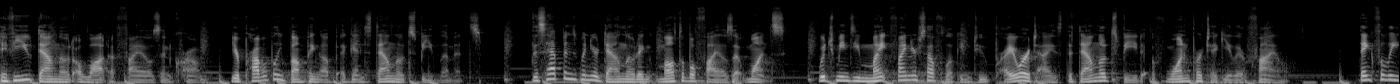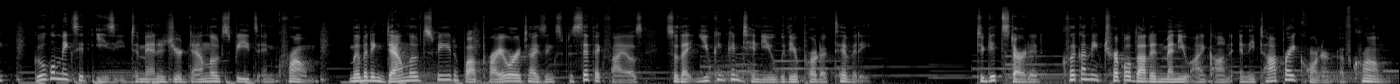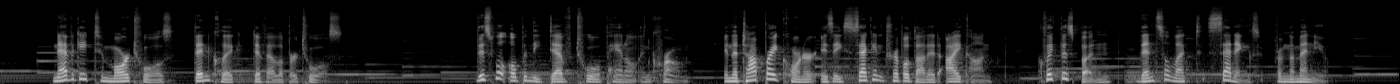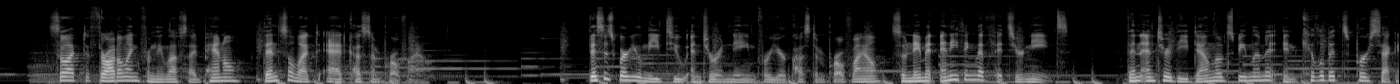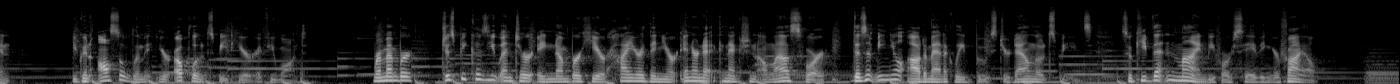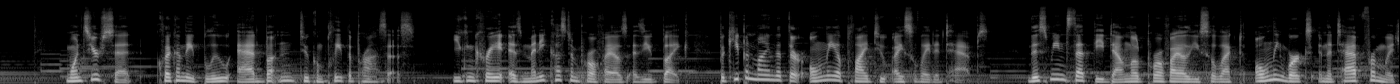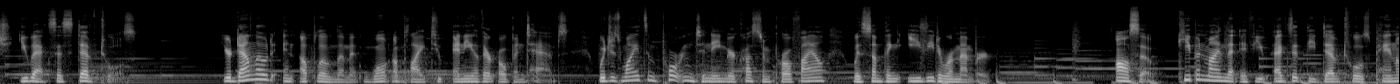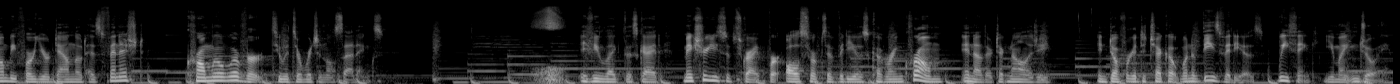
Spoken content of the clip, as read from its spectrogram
If you download a lot of files in Chrome, you're probably bumping up against download speed limits. This happens when you're downloading multiple files at once, which means you might find yourself looking to prioritize the download speed of one particular file. Thankfully, Google makes it easy to manage your download speeds in Chrome, limiting download speed while prioritizing specific files so that you can continue with your productivity. To get started, click on the triple dotted menu icon in the top right corner of Chrome. Navigate to More Tools, then click Developer Tools. This will open the Dev Tool panel in Chrome. In the top right corner is a second triple dotted icon. Click this button, then select Settings from the menu. Select Throttling from the left side panel, then select Add Custom Profile. This is where you'll need to enter a name for your custom profile, so name it anything that fits your needs. Then enter the download speed limit in kilobits per second. You can also limit your upload speed here if you want. Remember, just because you enter a number here higher than your internet connection allows for, doesn't mean you'll automatically boost your download speeds, so keep that in mind before saving your file. Once you're set, click on the blue Add button to complete the process. You can create as many custom profiles as you'd like, but keep in mind that they're only applied to isolated tabs. This means that the download profile you select only works in the tab from which you access DevTools. Your download and upload limit won't apply to any other open tabs, which is why it's important to name your custom profile with something easy to remember. Also, keep in mind that if you exit the DevTools panel before your download has finished, Chrome will revert to its original settings. If you like this guide, make sure you subscribe for all sorts of videos covering Chrome and other technology. And don't forget to check out one of these videos we think you might enjoy.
